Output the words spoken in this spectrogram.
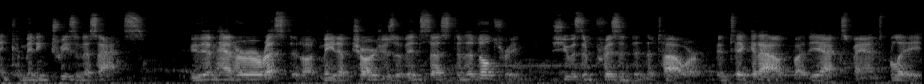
and committing treasonous acts. He then had her arrested on made up charges of incest and adultery. She was imprisoned in the tower and taken out by the Axeman's blade.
